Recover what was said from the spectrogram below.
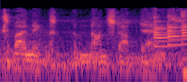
mix by mix of non-stop dance.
